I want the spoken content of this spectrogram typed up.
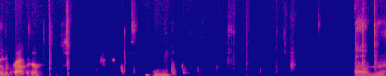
Elder Pratt here. Mm-hmm. Um,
